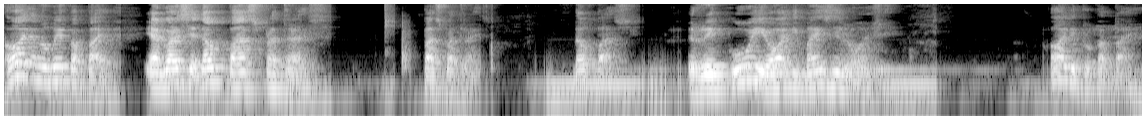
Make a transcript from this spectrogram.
Olha mamãe e papai. E agora você dá um passo para trás. Passo para trás. Dá um passo. Recue e olhe mais de longe. Olhe para o papai.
